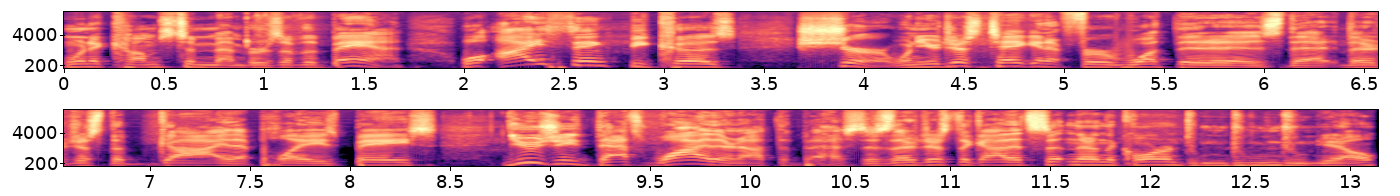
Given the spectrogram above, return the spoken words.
when it comes to members of the band? Well, I think because sure, when you're just taking it for what it is, that they're just the guy that plays bass. Usually, that's why they're not the best. Is they're just the guy that's sitting there in the corner, doom, doom, doom, you know,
